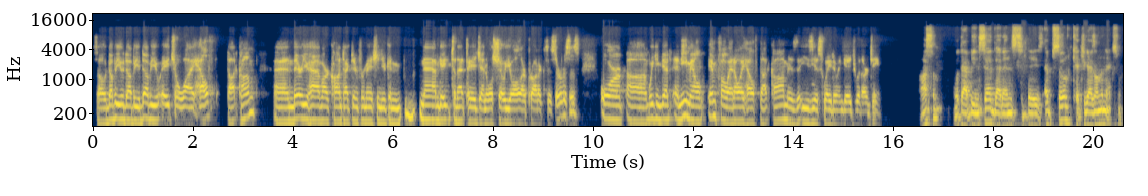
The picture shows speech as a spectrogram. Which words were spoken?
So www.hoyhealth.com. And there you have our contact information. You can navigate to that page and we'll show you all our products and services. Or uh, we can get an email info at hoyhealth.com is the easiest way to engage with our team. Awesome. With that being said, that ends today's episode. Catch you guys on the next one.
